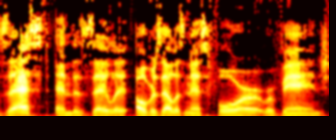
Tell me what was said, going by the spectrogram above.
zest and the zealot overzealousness for revenge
